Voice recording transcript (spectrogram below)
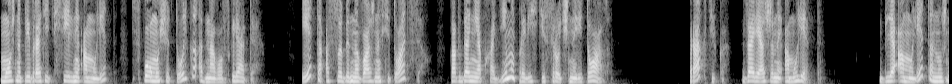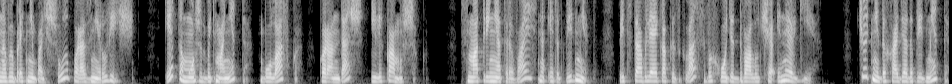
можно превратить в сильный амулет с помощью только одного взгляда. Это особенно важно в ситуациях, когда необходимо провести срочный ритуал. Практика – заряженный амулет. Для амулета нужно выбрать небольшую по размеру вещь. Это может быть монета, булавка, карандаш или камушек. Смотри, не отрываясь на этот предмет, представляя, как из глаз выходят два луча энергии. Чуть не доходя до предмета,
